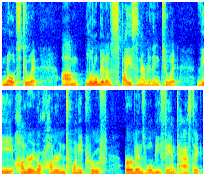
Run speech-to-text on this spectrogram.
notes to it, a um, little bit of spice and everything to it, the 100 or 120 proof bourbons will be fantastic,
